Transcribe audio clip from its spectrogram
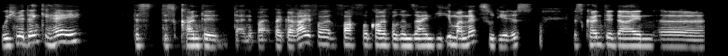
wo ich mir denke, hey, das, das könnte deine Bäckereifachverkäuferin sein, die immer nett zu dir ist. Es könnte dein, äh,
